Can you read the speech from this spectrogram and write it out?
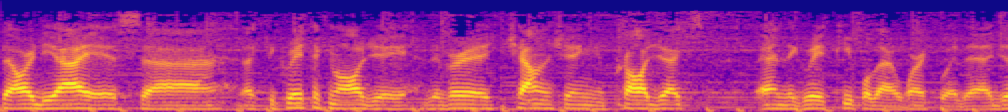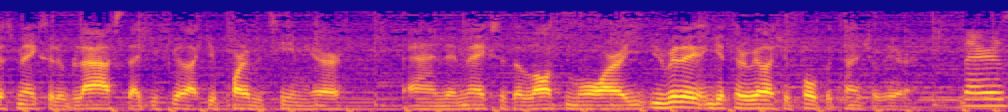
the RDI is uh, like the great technology, the very challenging projects, and the great people that I work with. It just makes it a blast that you feel like you're part of a team here, and it makes it a lot more, you really get to realize your full potential here. There's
